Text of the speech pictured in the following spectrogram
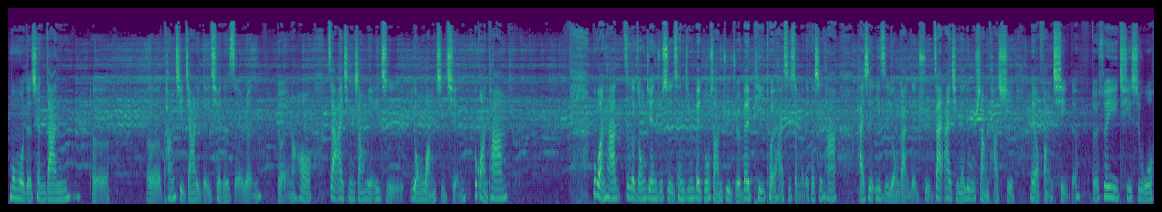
默默的承担，呃呃，扛起家里的一切的责任，对，然后在爱情上面一直勇往直前，不管他，不管他这个中间就是曾经被多少人拒绝、被劈腿还是什么的，可是他还是一直勇敢的去在爱情的路上，他是没有放弃的。对，所以其实我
